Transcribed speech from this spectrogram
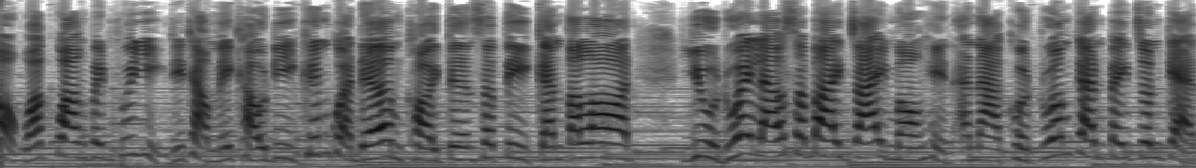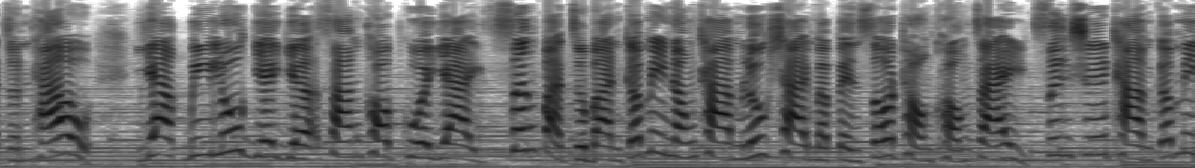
บอกว่ากวางเป็นผู้หญิงที่ทำให้เขาดีขึ้นกว่าเดิม คอยเตือนสติกันตลอด อยู่ด้วยแล้วสบายใจมองเห็นอนาคตร่วมกันไปจนแก่จนเฒ่า อยากมีลูกเยอะๆ สร้างครอบครัวใหญ่ ซึ่งปัจจุบันก็มีน้องทามลูกชายมาเป็นโซ่ทองของใจ ซึ่งชื่อทามก็มี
